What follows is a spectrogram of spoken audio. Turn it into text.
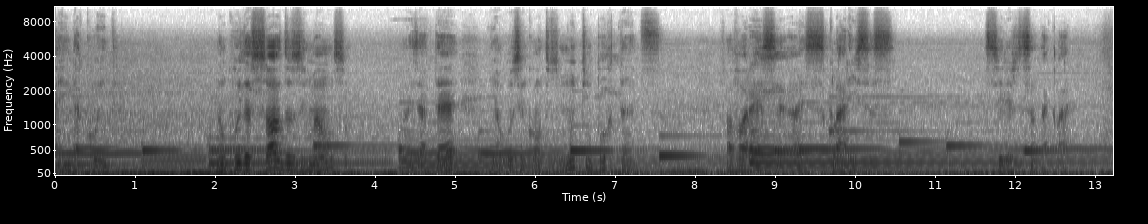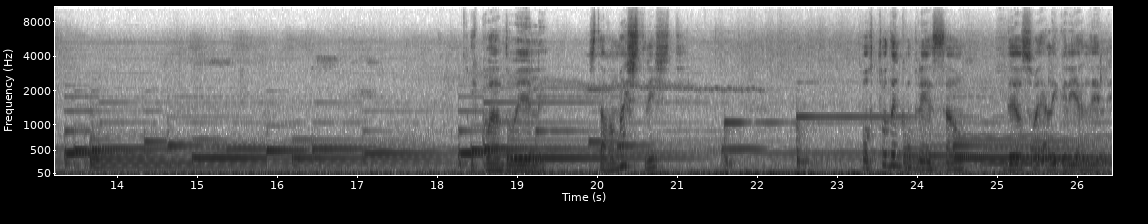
ainda cuida. Não cuida só dos irmãos, mas até em alguns encontros muito importantes favorece as Clarissas, as filhas de Santa Clara. Estava mais triste, por toda a incompreensão, Deus foi alegria nele.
